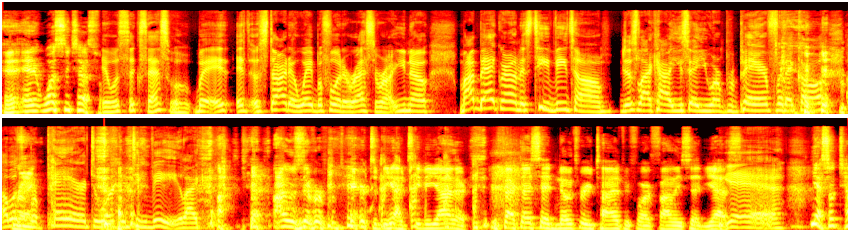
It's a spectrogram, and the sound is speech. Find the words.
And, and, it was successful. It was successful, but it, it, started way before the restaurant. You know, my background is TV, Tom. Just like how you say you weren't prepared for that call, I wasn't right. prepared to work in TV. Like I, I, was never prepared to be on TV either. In fact, I said no three times before I finally said yes. Yeah. Yeah. So t-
